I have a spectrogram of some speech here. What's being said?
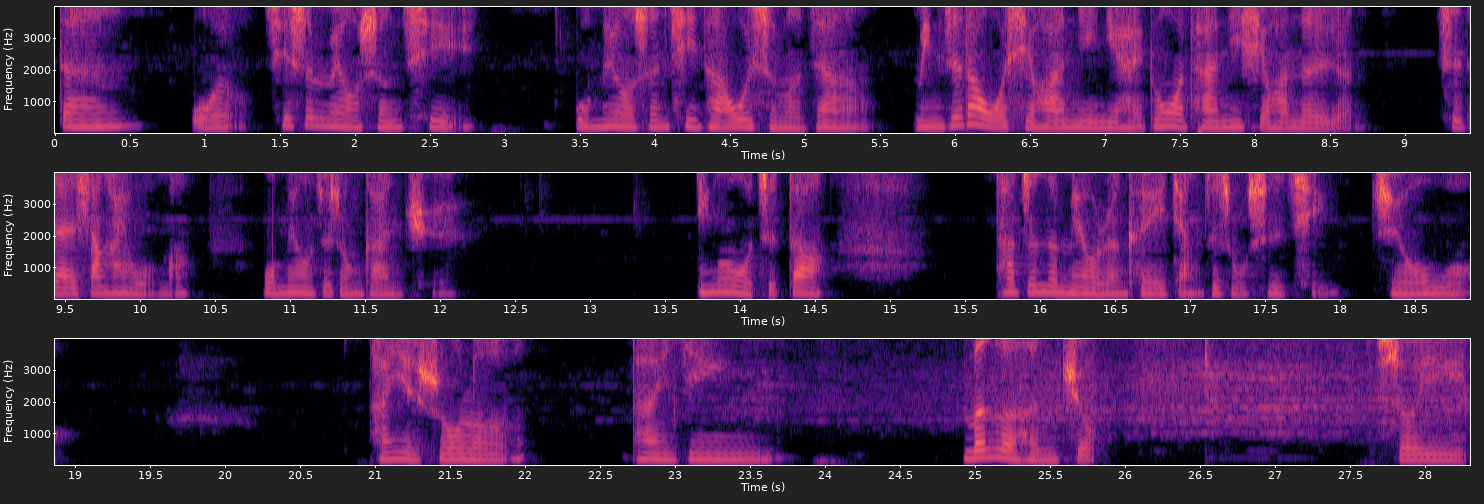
但我其实没有生气，我没有生气。他为什么这样？明知道我喜欢你，你还跟我谈你喜欢的人，是在伤害我吗？我没有这种感觉，因为我知道，他真的没有人可以讲这种事情，只有我。他也说了，他已经闷了很久，所以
